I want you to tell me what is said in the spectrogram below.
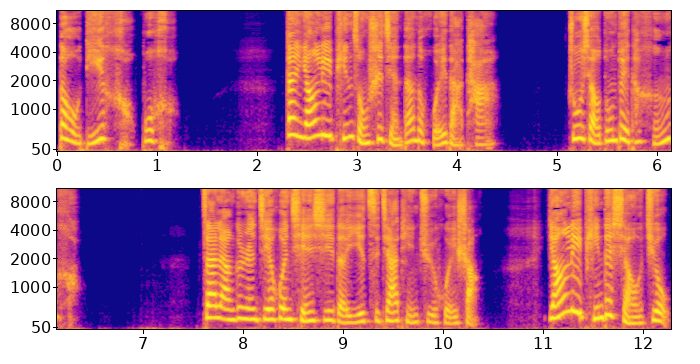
到底好不好。但杨丽萍总是简单的回答他：“朱晓东对他很好。”在两个人结婚前夕的一次家庭聚会上，杨丽萍的小舅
